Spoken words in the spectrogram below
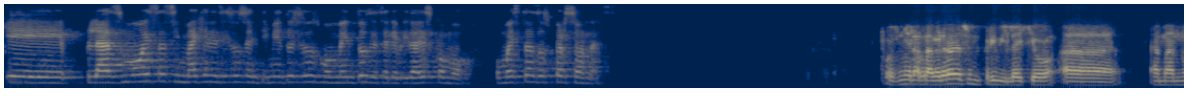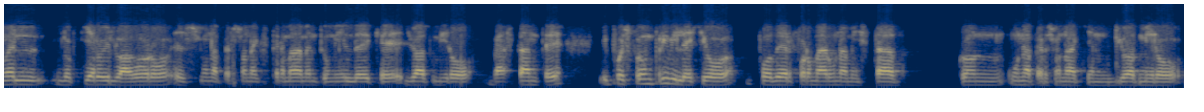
que plasmó esas imágenes y esos sentimientos y esos momentos de celebridades como, como estas dos personas? Pues mira, la verdad es un privilegio. Uh a Manuel lo quiero y lo adoro, es una persona extremadamente humilde que yo admiro bastante y pues fue un privilegio poder formar una amistad con una persona a quien yo admiro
